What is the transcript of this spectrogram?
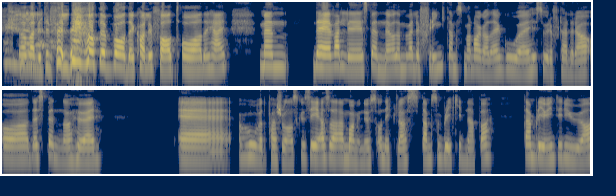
det var veldig tilfeldig at det er både kalifat og den her. Men det er veldig spennende, og de er veldig flinke, de som har laga det. Gode historiefortellere, og det er spennende å høre eh, hovedpersonene, skulle si, altså Magnus og Niklas, de som blir kidnappa. De blir jo intervjua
